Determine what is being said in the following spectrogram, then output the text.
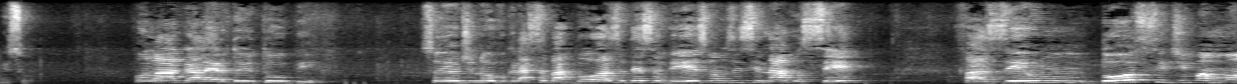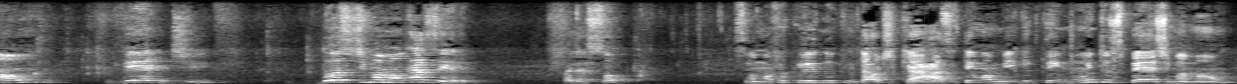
Isso. Olá, galera do YouTube. Sou eu de novo, Graça Barbosa. Dessa vez vamos ensinar você fazer um doce de mamão verde. Doce de mamão caseiro. Olha só. Esse mamão foi colhido no quintal de casa. Tem uma amiga que tem muitos pés de mamão.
